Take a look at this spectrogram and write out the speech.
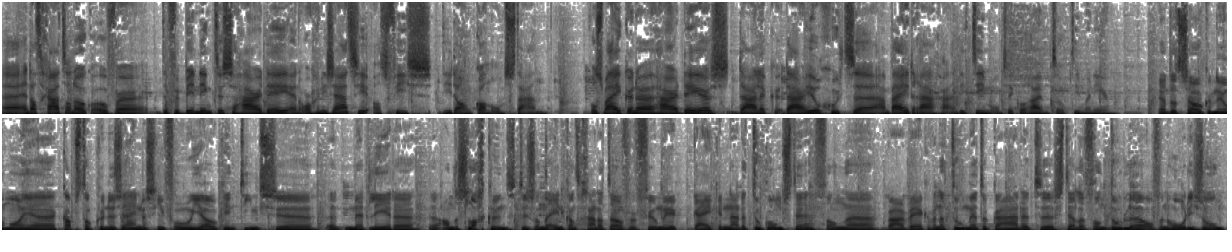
Uh, en dat gaat dan ook over de verbinding tussen HRD en organisatieadvies die dan kan ontstaan. Volgens mij kunnen HRD'ers dadelijk daar heel goed uh, aan bijdragen aan die teamontwikkelruimte op die manier. Ja, dat zou ook een heel mooie kapstok kunnen zijn. Misschien voor hoe je ook in teams uh, met leren aan de slag kunt. Dus aan de ene kant gaat het over veel meer kijken naar de toekomst. Hè? Van waar werken we naartoe met elkaar? Het stellen van doelen of een horizon.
